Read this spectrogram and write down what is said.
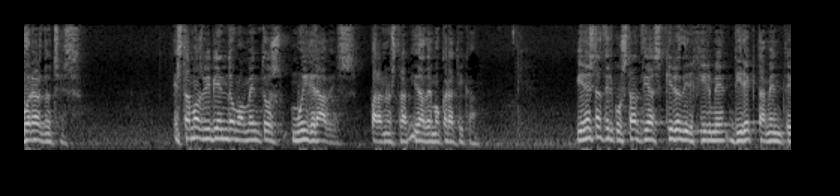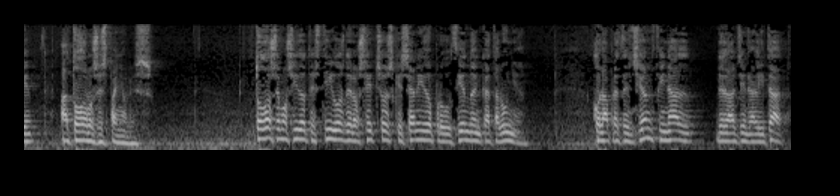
Buenas noches. Estamos viviendo momentos muy graves para nuestra vida democrática. Y en estas circunstancias quiero dirigirme directamente a todos los españoles. Todos hemos sido testigos de los hechos que se han ido produciendo en Cataluña, con la pretensión final de la Generalitat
